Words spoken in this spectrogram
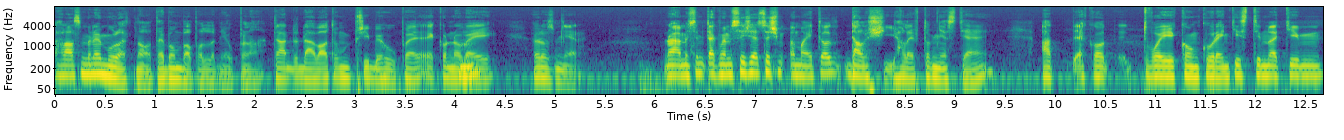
hala se jmenuje Mulet, no, to je bomba podle mě úplná. Ta dodává tomu příběhu úplně jako nový hmm. rozměr. No já myslím, tak vem si, že jsi majitel další haly v tom městě a jako tvoji konkurenti s tím letím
